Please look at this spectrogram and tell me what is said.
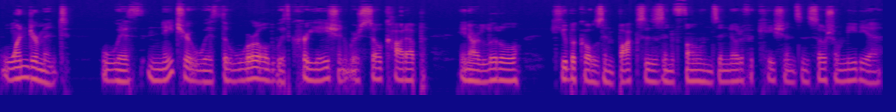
wonderment with nature, with the world, with creation. We're so caught up in our little cubicles and boxes and phones and notifications and social media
